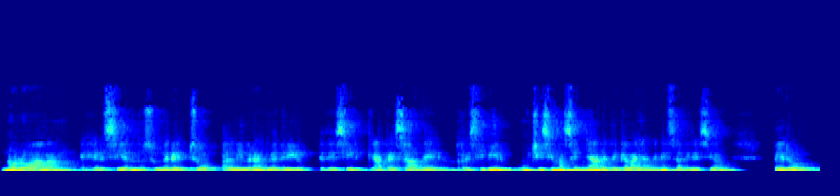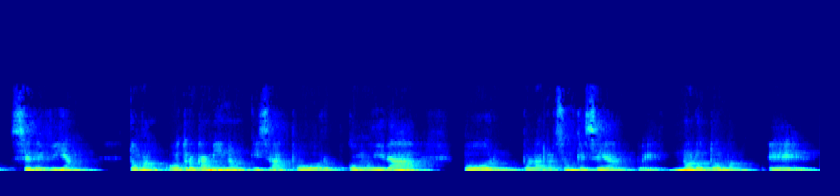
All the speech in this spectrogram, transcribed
no lo hagan ejerciendo su derecho al libre albedrío. Es decir, que a pesar de recibir muchísimas señales de que vayan en esa dirección, pero se desvían, toman otro camino, quizás por comodidad, por, la razón que sea, pues no lo toman. Eh,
